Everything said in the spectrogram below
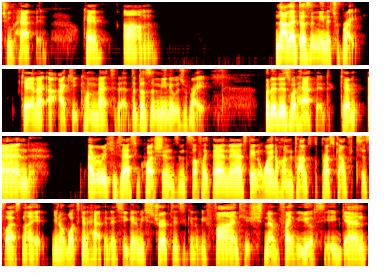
to happen. Okay. Um. Now that doesn't mean it's right. Okay, and I I keep coming back to that. That doesn't mean it was right, but it is what happened. Okay, and everybody keeps asking questions and stuff like that, and they asked Dana White a hundred times at the press conferences last night. You know, what's going to happen? Is he going to be stripped? Is he going to be fined? He should never fight in the UFC again.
